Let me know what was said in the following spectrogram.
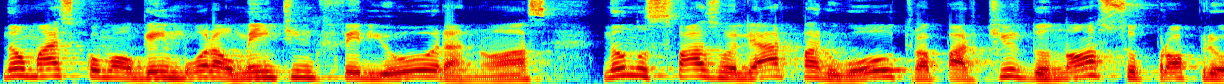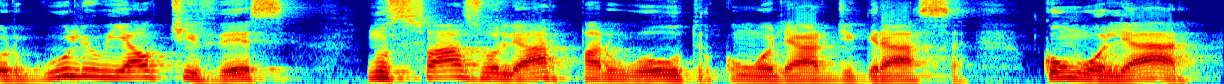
não mais como alguém moralmente inferior a nós, não nos faz olhar para o outro a partir do nosso próprio orgulho e altivez, nos faz olhar para o outro com um olhar de graça, com o olhar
